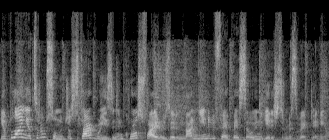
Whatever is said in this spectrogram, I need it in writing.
Yapılan yatırım sonucu Starbreeze'nin Crossfire üzerinden yeni bir FPS oyunu geliştirmesi bekleniyor.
